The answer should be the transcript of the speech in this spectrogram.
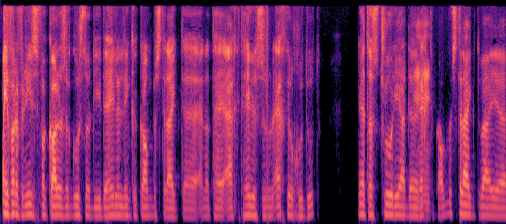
een van de verdiensten van Carlos Augusto, die de hele linkerkant bestrijkt. eh, en dat hij eigenlijk het hele seizoen echt heel goed doet. Net als Churia de Mhm. rechterkant bestrijkt bij, eh,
